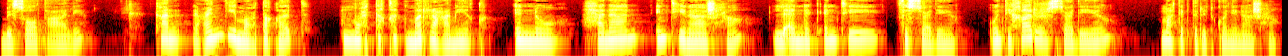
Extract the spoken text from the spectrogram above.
بصوت عالي. كان عندي معتقد معتقد مرة عميق إنه حنان أنت ناجحة لأنك أنت في السعودية. وأنت خارج السعودية ما تقدري تكوني ناجحة.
